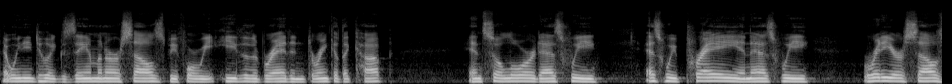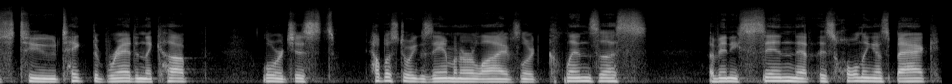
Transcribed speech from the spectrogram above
that we need to examine ourselves before we eat of the bread and drink of the cup. And so, Lord, as we as we pray and as we ready ourselves to take the bread and the cup, Lord, just help us to examine our lives. Lord, cleanse us of any sin that is holding us back.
